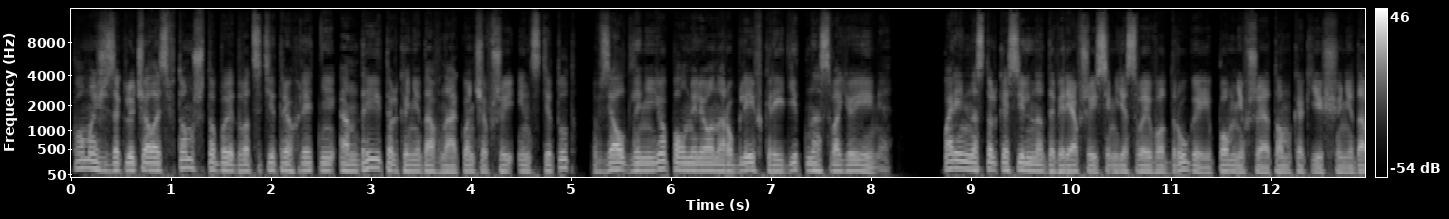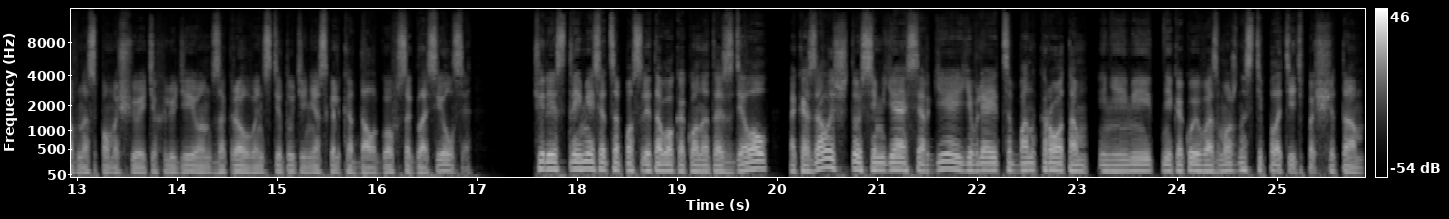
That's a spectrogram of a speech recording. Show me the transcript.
Помощь заключалась в том, чтобы 23-летний Андрей, только недавно окончивший институт, взял для нее полмиллиона рублей в кредит на свое имя. Парень, настолько сильно доверявший семье своего друга и помнивший о том, как еще недавно с помощью этих людей он закрыл в институте несколько долгов, согласился. Через три месяца после того, как он это сделал, оказалось, что семья Сергея является банкротом и не имеет никакой возможности платить по счетам.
